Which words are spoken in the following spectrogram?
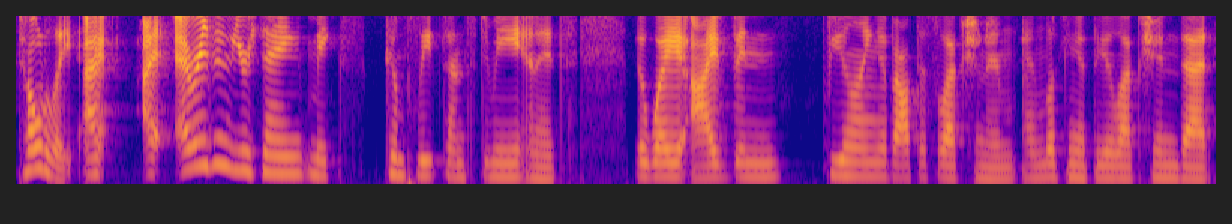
Totally. I, I, everything that you're saying makes complete sense to me. And it's the way I've been feeling about this election and, and looking at the election that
